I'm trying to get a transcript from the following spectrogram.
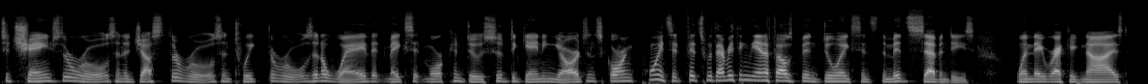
to change the rules and adjust the rules and tweak the rules in a way that makes it more conducive to gaining yards and scoring points. It fits with everything the NFL's been doing since the mid 70s when they recognized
